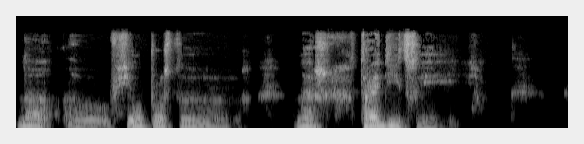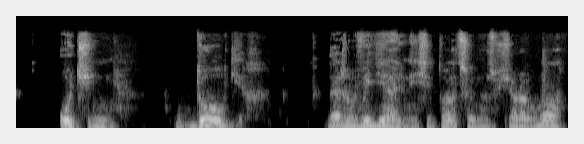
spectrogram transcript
но э, в силу просто наших традиций очень долгих, даже в идеальной ситуации у нас все равно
